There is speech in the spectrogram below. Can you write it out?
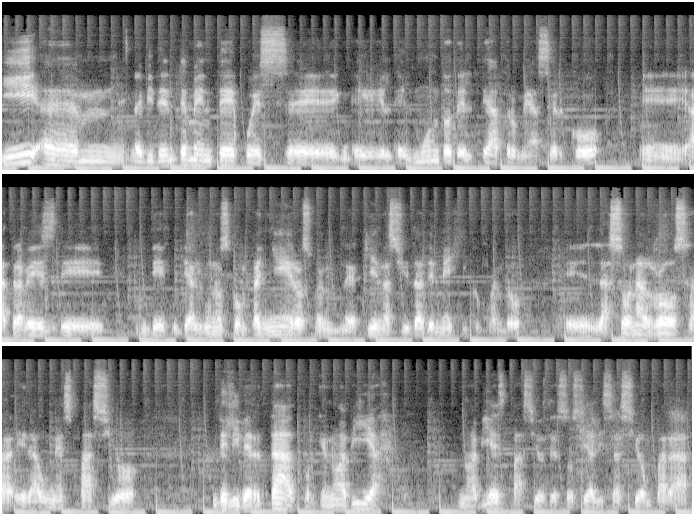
Y em, evidentemente, pues eh, el, mundo del teatro me acercó eh, a través de, de, algunos compañeros aquí en la Ciudad de México, cuando eh, la zona rosa era un espacio de libertad, porque no había, no había espacios de socialización para,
